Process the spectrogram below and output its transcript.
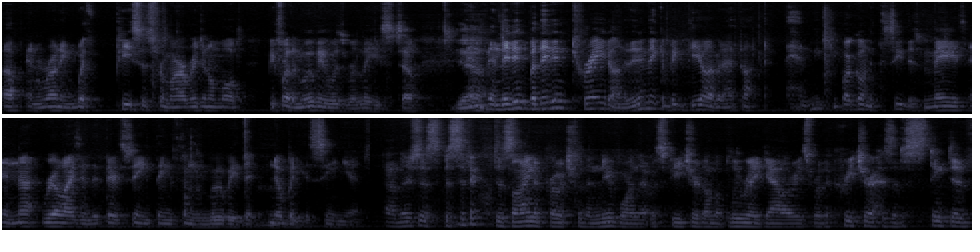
up and running with pieces from our original mold before the movie was released. So yeah. and, and they didn't, but they didn't trade on it. They didn't make a big deal of it. I thought, man, maybe people are going to see this maze and not realizing that they're seeing things from the movie that nobody has seen yet. Uh, there's a specific design approach for the newborn that was featured on the Blu ray galleries where the creature has a distinctive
